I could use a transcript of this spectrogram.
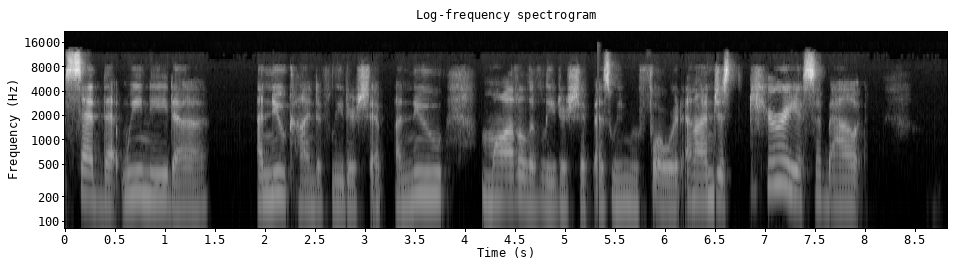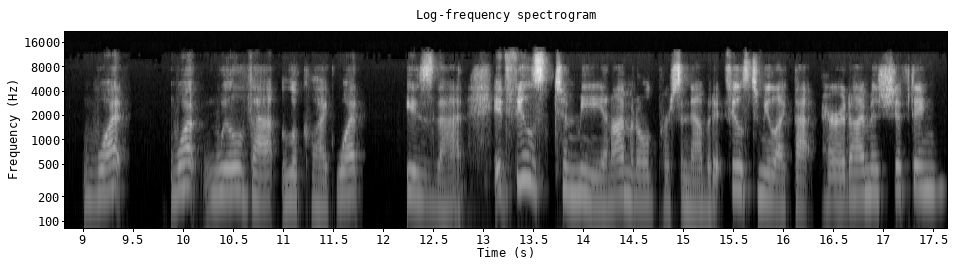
said that we need a, a new kind of leadership, a new model of leadership as we move forward. And I'm just curious about what what will that look like? What is that? It feels to me, and I'm an old person now, but it feels to me like that paradigm is shifting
